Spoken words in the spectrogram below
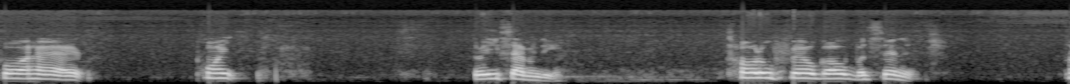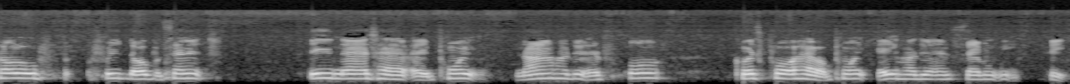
Paul had point three seventy. Total field goal percentage. Total free throw percentage. Steve Nash had a point nine hundred and four. Chris Paul had a point eight hundred and seventy eight.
